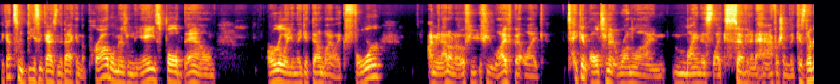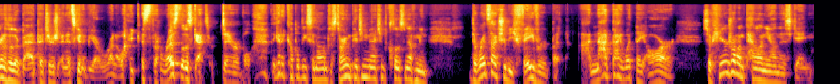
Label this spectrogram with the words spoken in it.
they got some decent guys in the back. And the problem is when the A's fall down early and they get down by like four, I mean, I don't know if you if you live bet like take an alternate run line minus like seven and a half or something because they're going to throw their bad pitchers and it's going to be a runaway because the rest of those guys are terrible. They got a couple decent arms. The starting pitching matchup close enough. I mean, the Red Sox should be favored, but uh, not by what they are. So here's what I'm telling you on this game.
